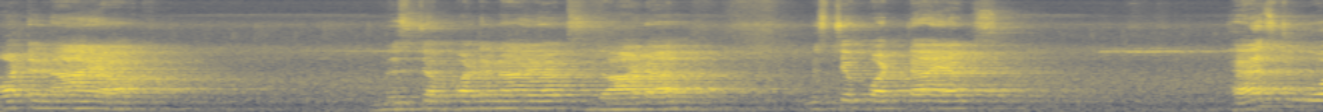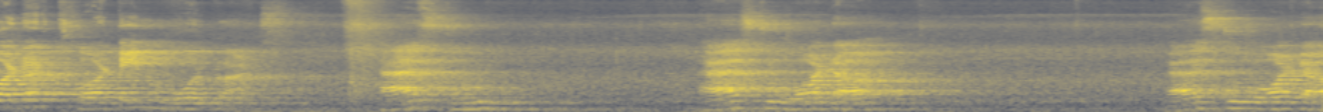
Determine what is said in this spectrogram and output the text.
Patnayak Mr. Patnayak's daughter Mr. Patnayak's has to water 13 more plants has to has to water has to water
